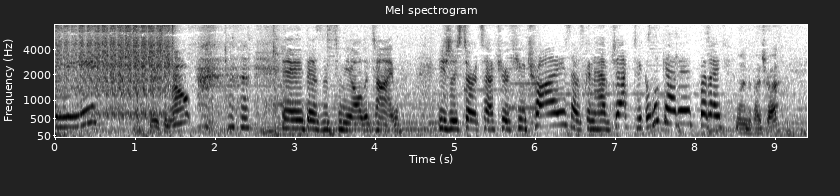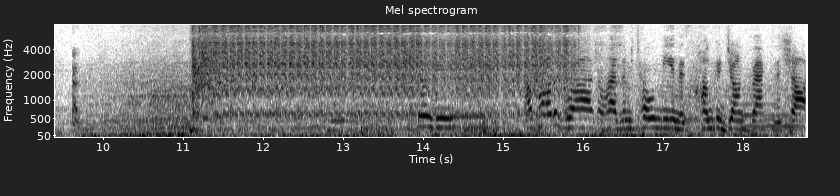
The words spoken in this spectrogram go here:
Need some help? It does this to me all the time. Usually starts after a few tries. I was going to have Jack take a look at it, but I. Mind if I try? No use. I'll call the garage. I'll have them tow me and this hunk of junk back to the shop.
